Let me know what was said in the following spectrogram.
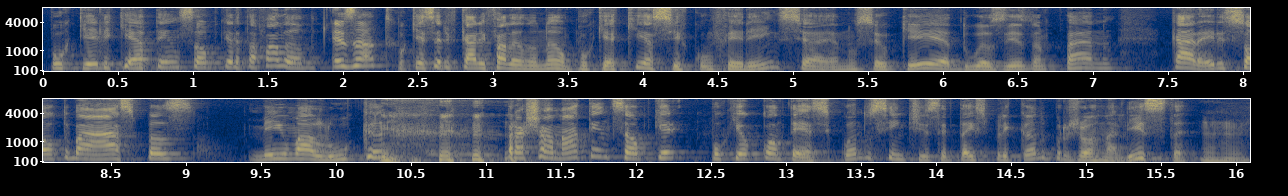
Porque ele quer atenção porque ele tá falando. Exato. Porque se ele ficar ali falando, não, porque aqui a circunferência é não sei o quê, é duas vezes. Não, pá, não. Cara, ele solta uma aspas meio maluca para chamar atenção. Porque, porque o que acontece? Quando o cientista está explicando para o jornalista, Uhum.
